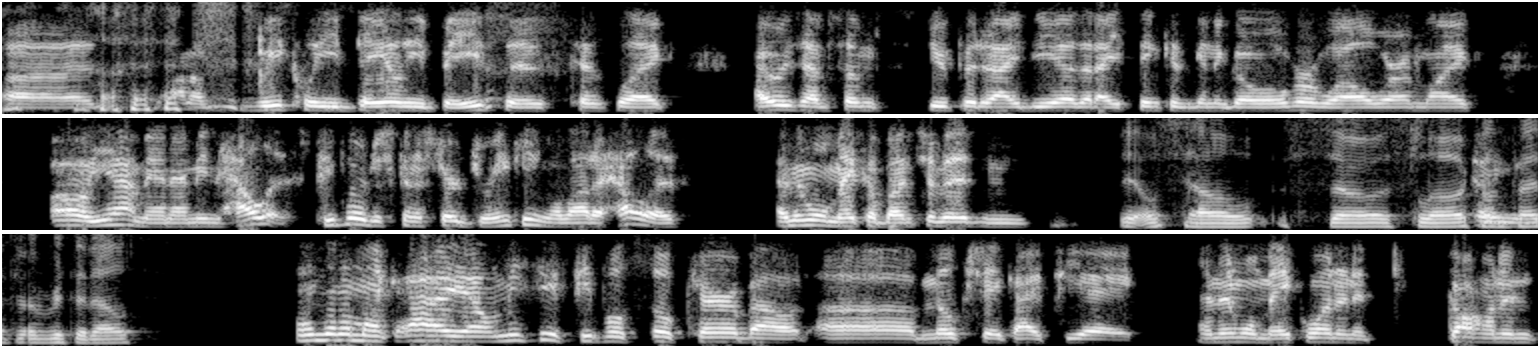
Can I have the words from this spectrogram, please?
uh, on a weekly, daily basis because, like, I always have some stupid idea that I think is going to go over well where I'm like, oh, yeah, man, I mean, Helles. People are just going to start drinking a lot of Helles and then we'll make a bunch of it. And, It'll sell so slow compared to everything else. and then I'm like, ah, yeah, let me see if people still care about uh, milkshake IPA. And then we'll make one and it's gone in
